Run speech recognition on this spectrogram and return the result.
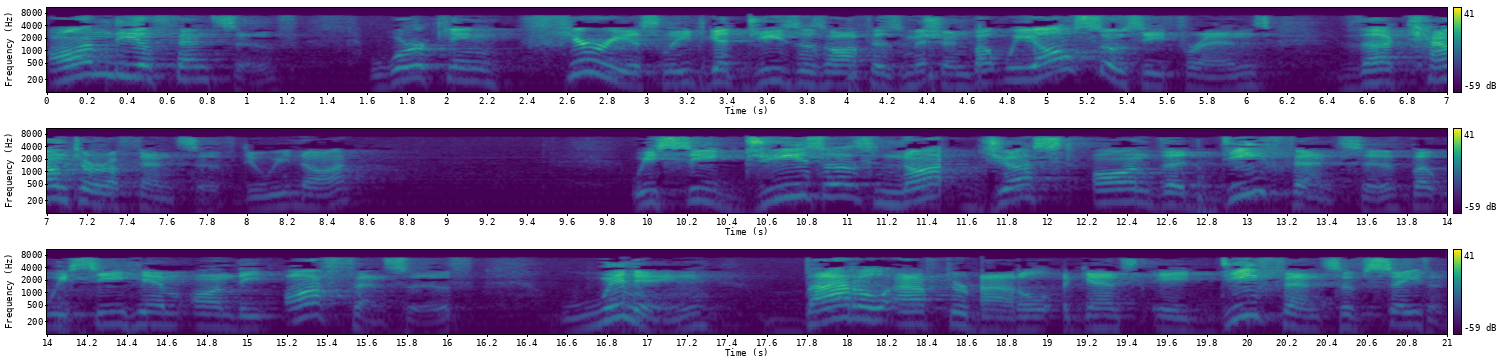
on the offensive, working furiously to get Jesus off his mission, but we also see, friends, the counteroffensive, do we not? We see Jesus not just on the defensive, but we see him on the offensive, winning battle after battle against a defensive Satan.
